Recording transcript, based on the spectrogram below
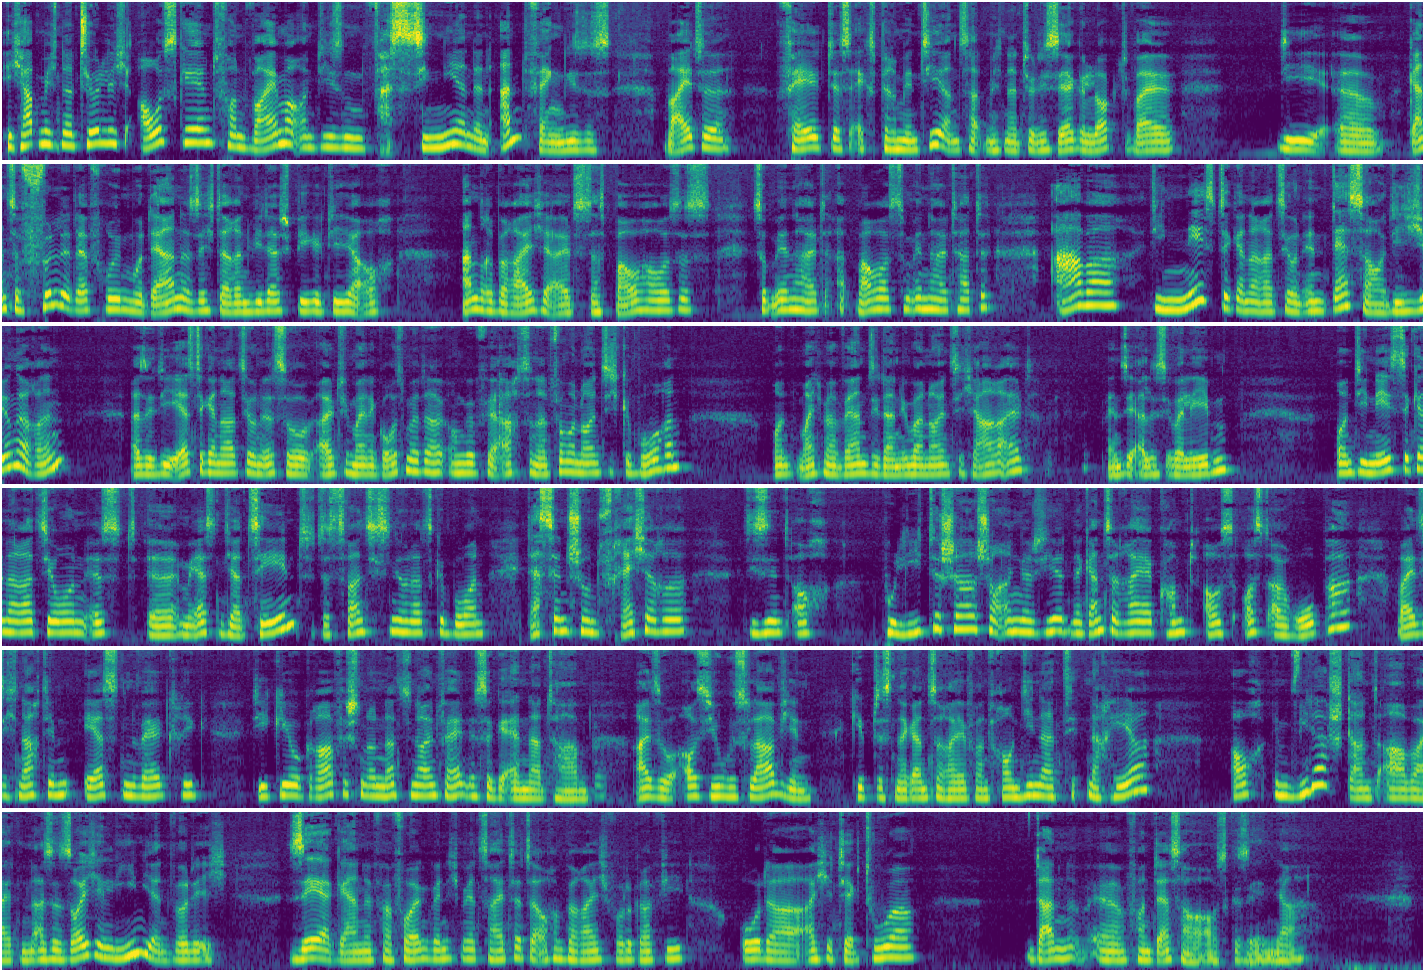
Ich habe mich natürlich ausgehend von Weimar und diesen faszinierenden Anfängen, dieses weite Feld des Experimentierens hat mich natürlich sehr gelockt, weil die äh, ganze Fülle der frühen Moderne sich darin widerspiegelt, die ja auch andere Bereiche als das Bauhauses zum Inhalt, Bauhaus zum Inhalt hatte. Aber die nächste Generation in Dessau, die Jüngeren, also die erste Generation ist so alt wie meine Großmutter, ungefähr 1895 geboren. Und manchmal werden sie dann über 90 Jahre alt, wenn sie alles überleben. Und die nächste Generation ist äh, im ersten Jahrzehnt des 20. Jahrhunderts geboren. Das sind schon frechere, die sind auch politischer schon engagiert. Eine ganze Reihe kommt aus Osteuropa, weil sich nach dem Ersten Weltkrieg die geografischen und nationalen Verhältnisse geändert haben. Also aus Jugoslawien gibt es eine ganze Reihe von Frauen, die nachher auch im Widerstand arbeiten. Also solche Linien würde ich sehr gerne verfolgen, wenn ich mehr Zeit hätte, auch im Bereich Fotografie oder Architektur. Dann äh, von Dessau aus gesehen, ja.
